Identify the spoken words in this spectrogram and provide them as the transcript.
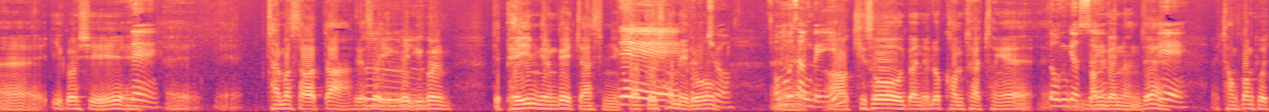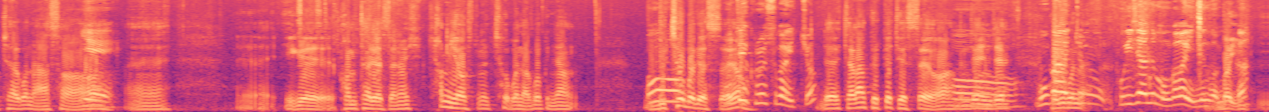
에, 이것이 네. 에, 에, 잘못 싸웠다. 그래서 음. 이걸, 이걸 배임 이런 게 있지 않습니까? 네. 그 혐의로 그렇죠. 업무상 배임 어, 기소 의견으로 검찰청에 넘겼어요. 넘겼는데 예. 정권 교체하고 나서 예. 에, 이게 검찰에서는 혐의 없으면 처분하고 그냥 어, 묻혀버렸어요. 어떻게 그럴 수가 있죠? 네, 제가 그렇게 됐어요. 어, 근데 이제 뭐가 좀 보이지 않는 뭔가가 있는 뭐 겁니까? 뭐,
